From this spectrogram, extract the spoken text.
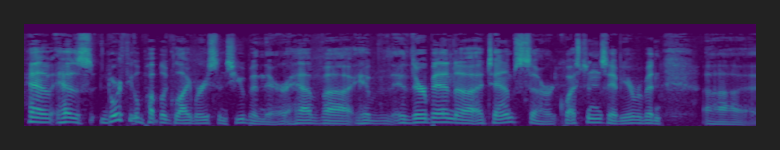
Have, has Northfield Public Library, since you've been there, have uh, have, have there been uh, attempts or questions? Have you ever been uh,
